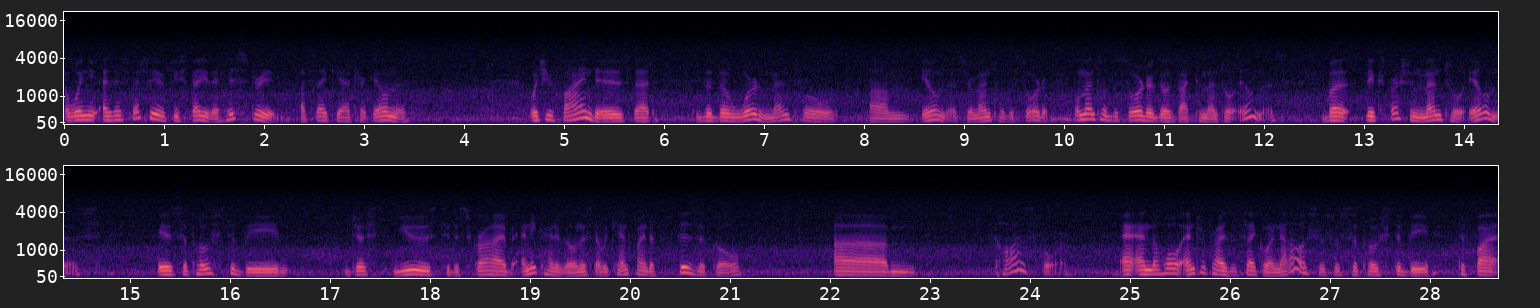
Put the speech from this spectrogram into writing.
when you, especially if you study the history of psychiatric illness, what you find is that the, the word mental um, illness or mental disorder, well, mental disorder goes back to mental illness, but the expression mental illness is supposed to be just used to describe any kind of illness that we can't find a physical um, cause for. And, and, the whole enterprise of psychoanalysis was supposed to be to, fi-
